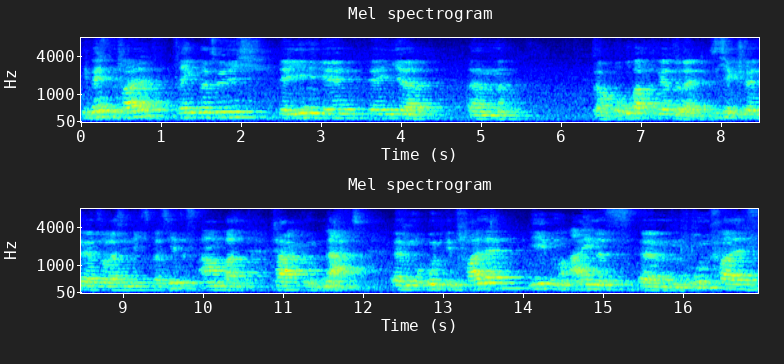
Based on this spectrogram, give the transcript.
Im besten Fall trägt natürlich derjenige, der hier ähm, beobachtet werden oder sichergestellt werden soll, dass ihm nichts passiert ist, Armband Tag und Nacht. Ähm, und im Falle eben eines ähm, Unfalls,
